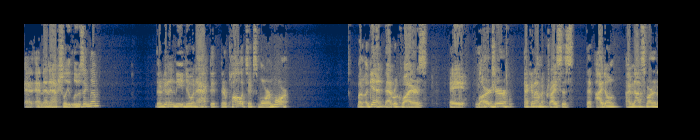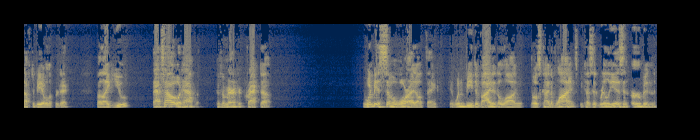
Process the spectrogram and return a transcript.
and then actually losing them, they're going to need to enact it, their politics more and more. But again, that requires a larger economic crisis that I don't, I'm not smart enough to be able to predict. But like you, that's how it would happen if America cracked up. It wouldn't be a civil war, I don't think. It wouldn't be divided along those kind of lines because it really is an urban,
